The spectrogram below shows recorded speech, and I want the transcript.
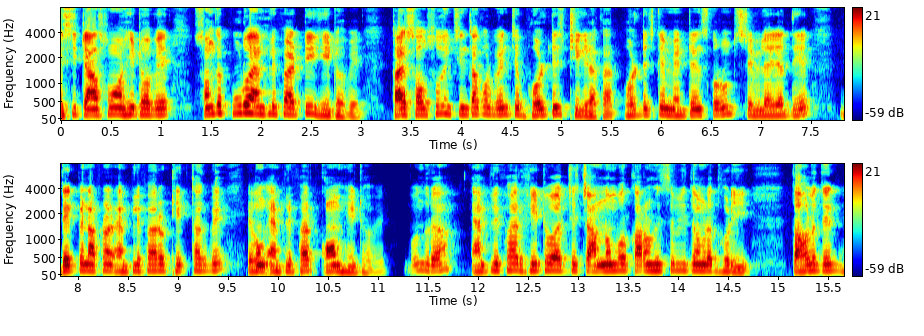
এসি ট্রান্সফর্মার হিট হবে, সঙ্গে পুরো অ্যাম্প্লিফায়ারটি হিট হবে। তাই সবসময় চিন্তা করবেন যে ভোল্টেজ ঠিক রাখার। ভোল্টেজকে মেনটেন্স করুন স্টেবিলাইজার দিয়ে। দেখবেন আপনার অ্যাম্প্লিফায়ারও ঠিক থাকবে এবং অ্যাম্প্লিফায়ার কম হিট হবে। বন্ধুরা অ্যাম্প্লিফায়ার হিট হওয়ার যে চার নম্বর কারণ হিসেবে যদি আমরা ধরি, তাহলে দেখব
